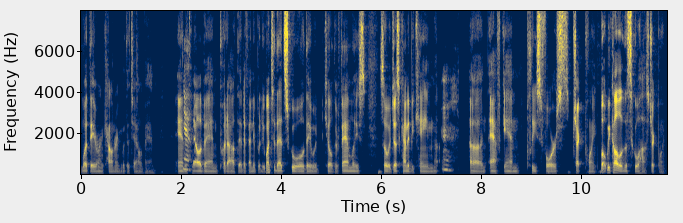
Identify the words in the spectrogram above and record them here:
what they were encountering with the Taliban. And yeah. the Taliban put out that if anybody went to that school, they would kill their families. So it just kind of became mm. an Afghan police force checkpoint. But we call it the schoolhouse checkpoint.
